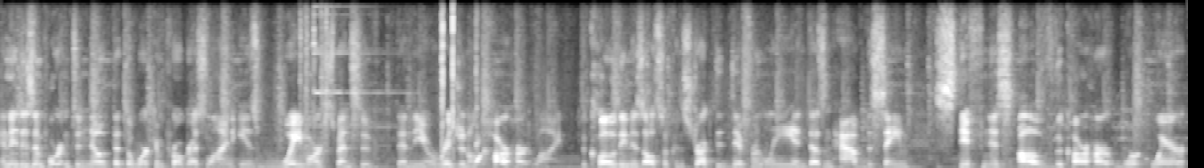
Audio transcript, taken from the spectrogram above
and it is important to note that the work in progress line is way more expensive than the original Carhartt line. The clothing is also constructed differently and doesn't have the same stiffness of the Carhartt workwear.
